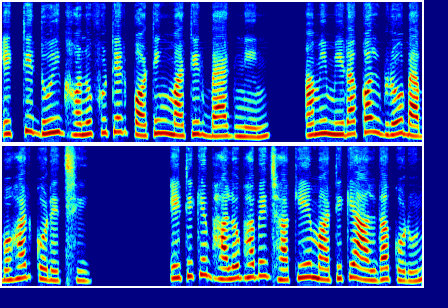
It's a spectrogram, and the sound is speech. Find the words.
একটি দুই ঘনফুটের পটিং মাটির ব্যাগ নিন, আমি মিরাকল গ্রো ব্যবহার করেছি। এটিকে ভালোভাবে ঝাঁকিয়ে মাটিকে আলগা করুন,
